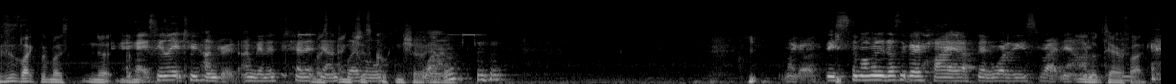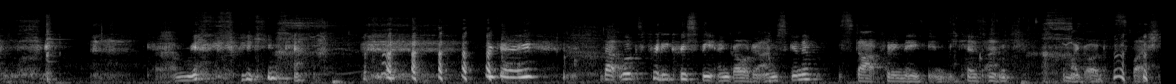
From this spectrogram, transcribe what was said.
This is like the most ner- the Okay, it's nearly at 200. I'm going to turn it down to level cooking show one. ever. oh my god, this thermometer doesn't go higher than what it is right now. You look terrified. Okay, I'm really freaking out. okay, that looks pretty crispy and golden. I'm just gonna start putting these in because I'm. Oh my god! Splash,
